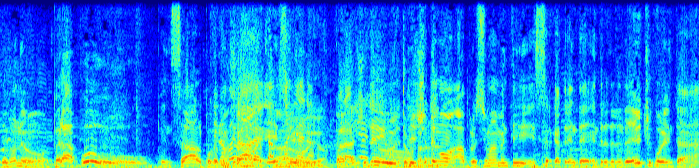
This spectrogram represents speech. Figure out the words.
tocando. Esperá, puedo pensar, porque me. Pará, yo, te digo, te- yo tengo aproximadamente cerca de 30, entre 38 y 40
